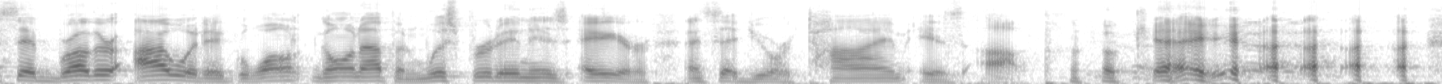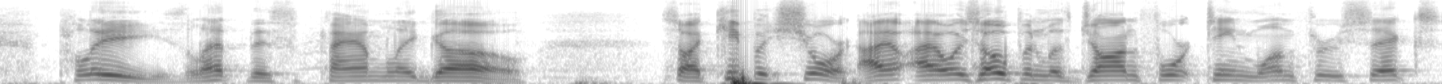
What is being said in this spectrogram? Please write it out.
said, Brother, I would have gone up and whispered in his ear and said, Your time is up. okay? Please let this family go. So I keep it short. I, I always open with John 14, 1 through 6,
